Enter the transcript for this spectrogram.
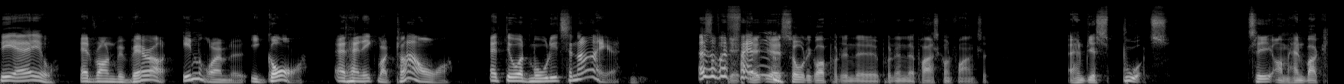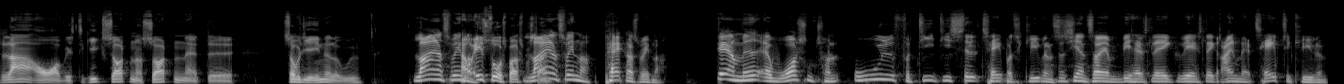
det er jo, at Ron Rivera indrømmede i går, at han ikke var klar over, at det var et muligt scenarie. Altså, hvad fanden? Jeg, jeg, jeg så det godt på den, øh, på den der preskonference. at han bliver spurgt til, om han var klar over, hvis det gik sådan og sådan, at øh, så var de inde eller ude. Lions Der vinder. var et stort spørgsmål. Lions vinder. Packers vinder. Dermed er Washington ude, fordi de selv taber til Cleveland. Så siger han så, at vi har slet ikke, vi har slet ikke regnet med at tabe til Cleveland.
